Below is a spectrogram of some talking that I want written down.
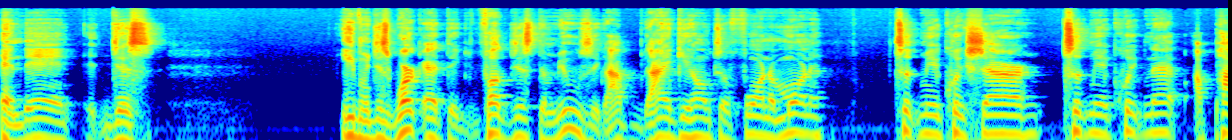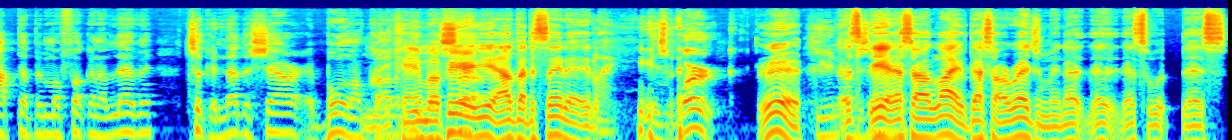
and then it just even just work ethic. Fuck just the music. I I ain't get home till four in the morning. Took me a quick shower. Took me a quick nap. I popped up in my fucking eleven. Took another shower. And boom, I'm calling. Came up "What's here. Yeah, I was about to say that. Like, It's work. yeah, You know that's yeah, that's our life. That's our regimen. That, that that's what that's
